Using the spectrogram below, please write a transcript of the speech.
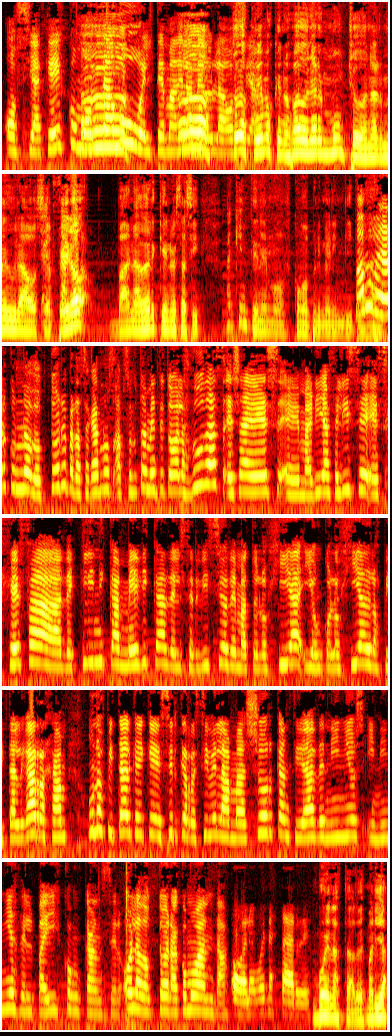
ósea, que es como Ah, tabú el tema de la ah, médula ósea. Todos creemos que nos va a doler mucho donar médula ósea, Exacto. pero van a ver que no es así. ¿A quién tenemos como primer invitado? Vamos a hablar con una doctora para sacarnos absolutamente todas las dudas. Ella es eh, María Felice, es jefa de clínica médica del Servicio de Hematología y Oncología del Hospital Garraham, un hospital que hay que decir que recibe la mayor cantidad de niños y niñas del país con cáncer. Hola doctora, ¿cómo anda? Hola, buenas tardes. Buenas tardes, María.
